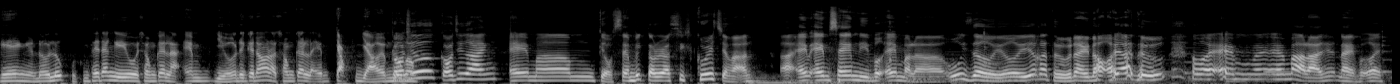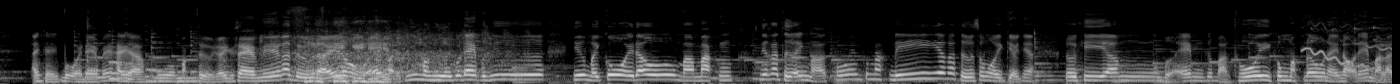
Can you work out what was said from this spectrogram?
ghen đôi lúc cũng thấy đáng yêu xong cái là em dựa trên cái đó là xong cái là em chọc vợ em có luôn không? chứ có chứ anh. Em um, kiểu xem Victoria's Secret chẳng hạn. À, em em xem thì vợ em bảo là ui giời ơi các thứ này nọ các thứ. Rồi em em bảo là này vợ ơi anh thấy bộ này đẹp ấy hay là mua mặc thử cho anh xem đi các thứ đấy. Vợ em bảo nhưng mà người có đẹp như như mấy cô ấy đâu mà mặc. Nhưng các thứ anh bảo thôi em cứ mặc đi các thứ. Xong rồi kiểu như là đôi khi um, vợ em cứ bảo thôi không mặc đâu. Này nọ đấy em bảo là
